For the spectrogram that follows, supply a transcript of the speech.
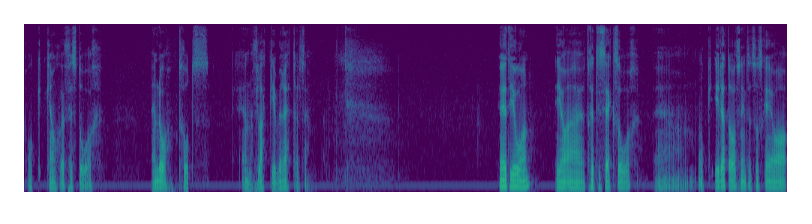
och kanske förstår ändå, trots en flackig berättelse. Jag heter Johan. Jag är 36 år. Eh, och i detta avsnittet så ska jag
